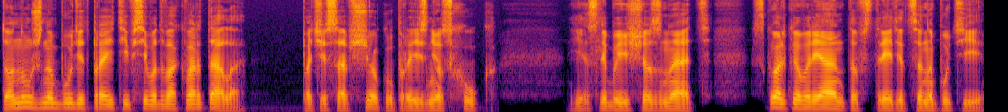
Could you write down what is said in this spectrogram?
то нужно будет пройти всего два квартала», — почесав щеку, произнес Хук. «Если бы еще знать, сколько вариантов встретится на пути».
